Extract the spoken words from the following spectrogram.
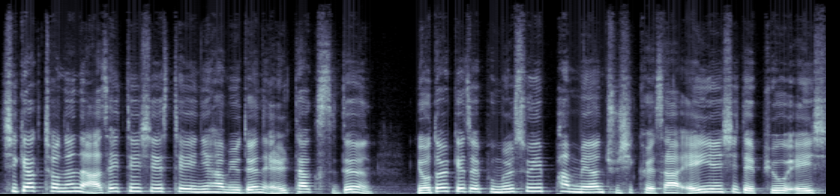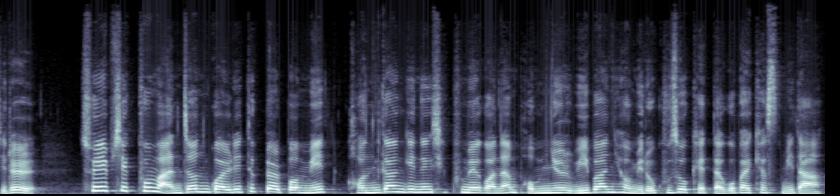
식약처는 아세틸시스테인이 함유된 엘탁스 등 8개 제품을 수입 판매한 주식회사 ANC 대표 A씨를 수입식품 안전관리 특별법 및 건강기능식품에 관한 법률 위반 혐의로 구속했다고 밝혔습니다.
